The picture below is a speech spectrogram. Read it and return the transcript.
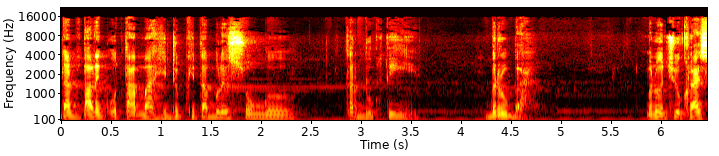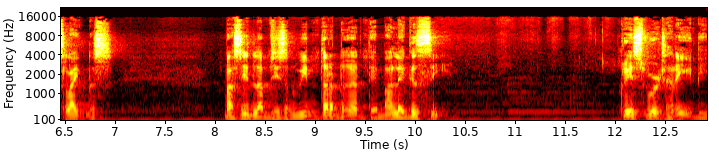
dan paling utama hidup kita boleh sungguh terbukti berubah menuju Christ likeness masih dalam season winter dengan tema legacy. Grace Word hari ini,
